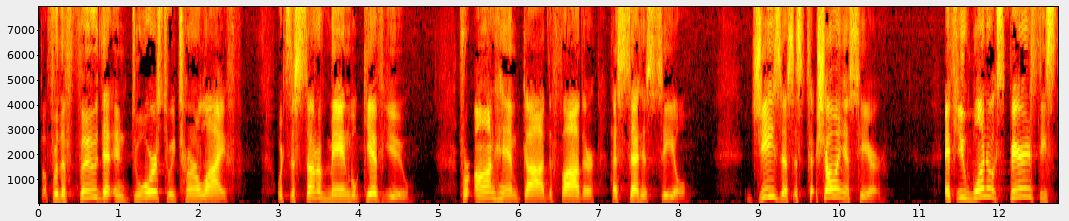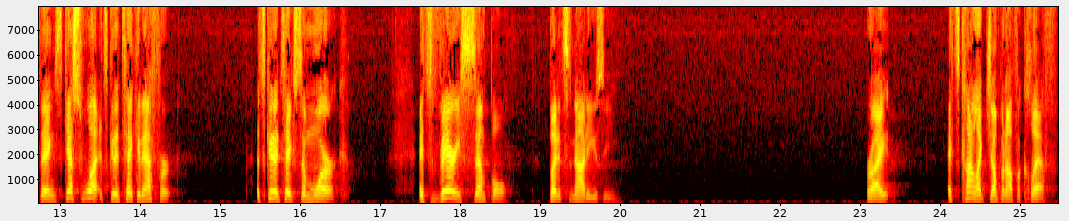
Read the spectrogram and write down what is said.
but for the food that endures to eternal life, which the Son of Man will give you. For on him, God the Father has set his seal. Jesus is t- showing us here if you want to experience these things, guess what? It's going to take an effort, it's going to take some work. It's very simple, but it's not easy. Right? It's kind of like jumping off a cliff.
